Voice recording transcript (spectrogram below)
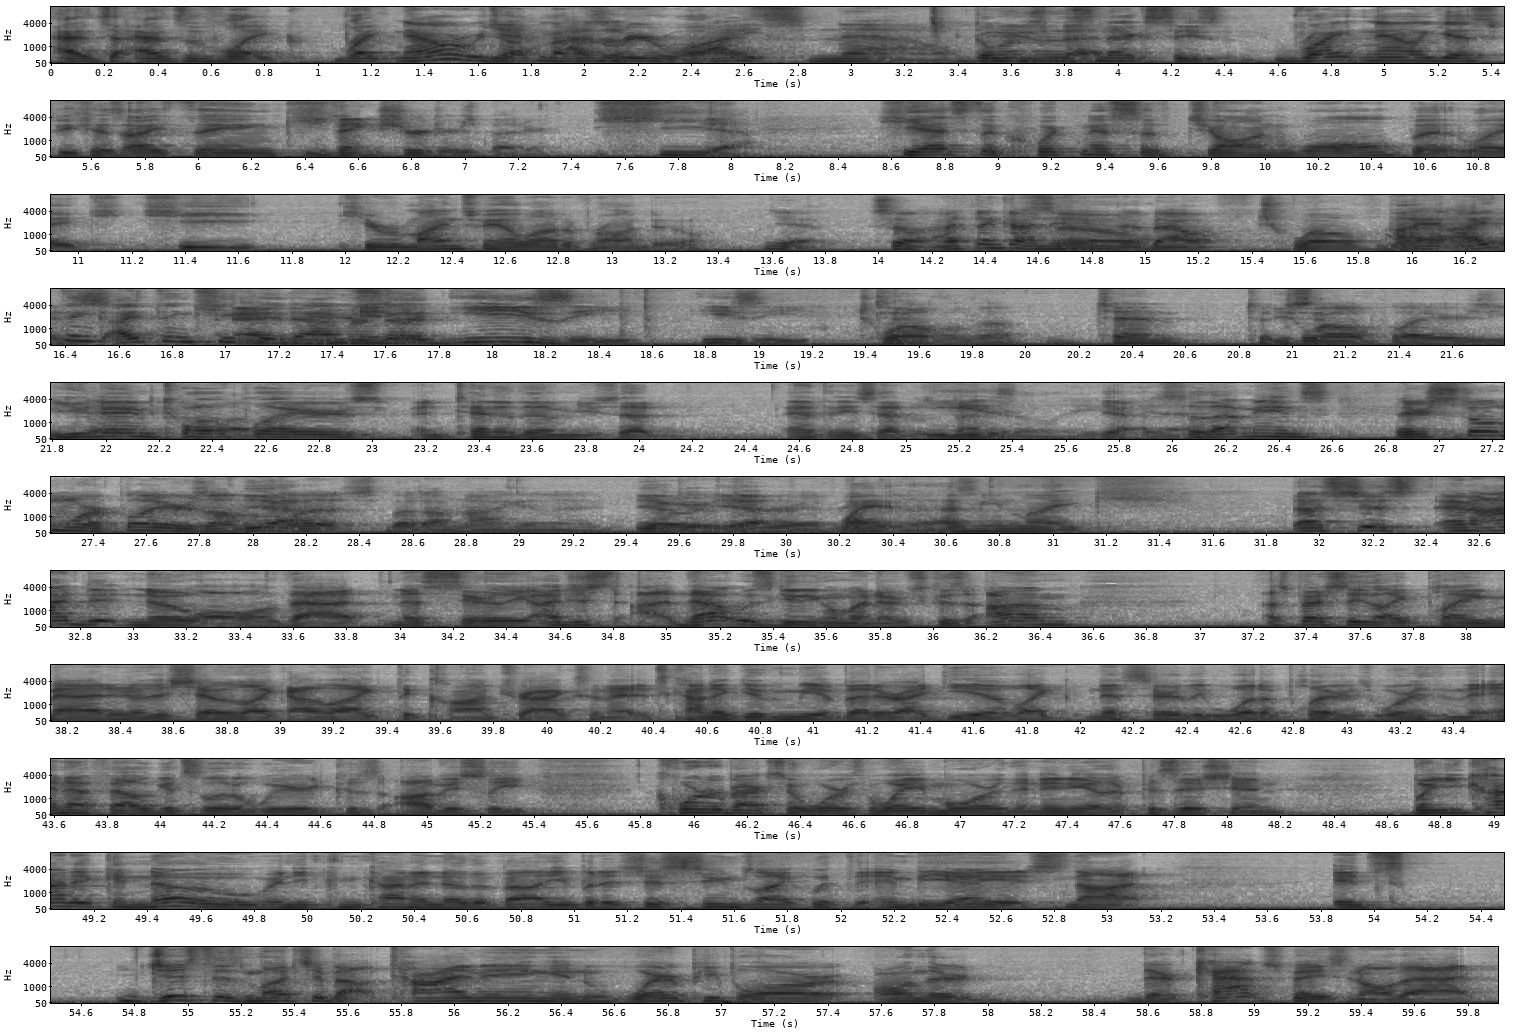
As, as of like right now, or are we talking about as of career right wise? now. going who's into this better? next season. Right now, yes, because I think You think Schroeder's better? he Yeah. he has the quickness of John Wall, but like he he reminds me a lot of Rondo. Yeah. So I think I named So- about twelve guys. I, I think I think he And could you average. in said- easy, easy twelve of them, ten to You said- twelve players. You picked named 12 above. players, and 10 of them you said Anthony said was better. Easily, Yeah, yeah. So that means There's still more players on the Yeah. list, but I'm not gonna. Yeah, go yeah. through Why, everything, I mean, like that's just, and I didn't know all of that necessarily. I just I, that was getting on my nerves because I'm, especially like playing Madden or the show. Like I like the contracts, and it's kind of giving me a better idea of like necessarily what a player's worth. And the NFL gets a little weird because obviously quarterbacks are worth way more than any other position. But you kind of can know, and you can kind of know the value. But it just seems like with the NBA, it's not. It's just as much about timing and where people are on their their cap space and all that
